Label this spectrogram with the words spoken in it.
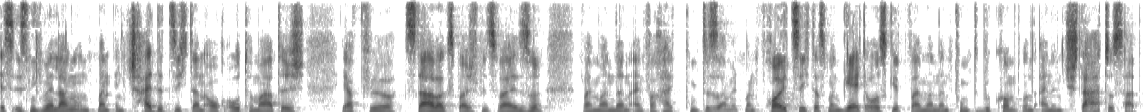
es ist nicht mehr lang und man entscheidet sich dann auch automatisch ja für Starbucks beispielsweise, weil man dann einfach halt Punkte sammelt. Man freut sich, dass man Geld ausgibt, weil man dann Punkte bekommt und einen Status hat.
